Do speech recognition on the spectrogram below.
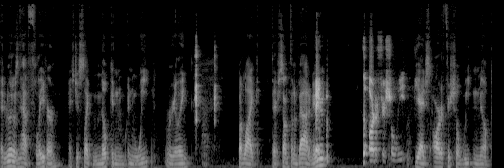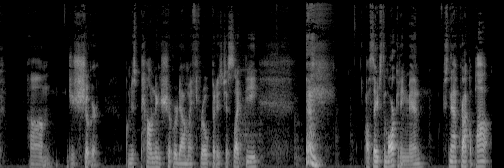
it really doesn't have flavor. It's just like milk and, and wheat, really. But like, there's something about it. Maybe the Artificial wheat. yeah, just artificial wheat and milk. Um, just sugar. I'm just pounding sugar down my throat, but it's just like the. I'll say it's the marketing, man. Snap, crackle, pop.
